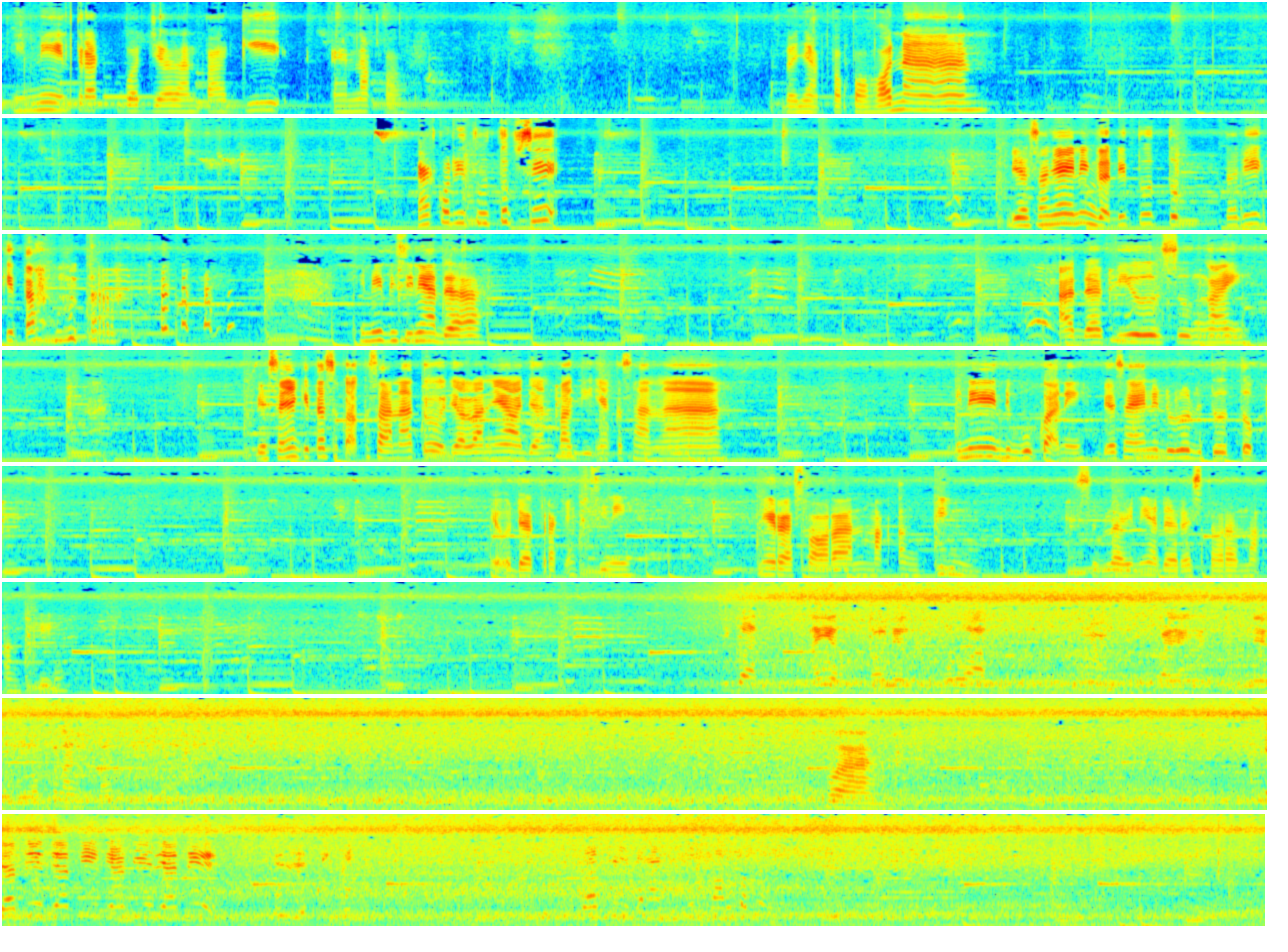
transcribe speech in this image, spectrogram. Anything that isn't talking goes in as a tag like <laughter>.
Ini trek buat jalan pagi enak loh. Banyak pepohonan. Eh kok ditutup sih? Biasanya ini nggak ditutup. Tadi kita <laughs> muter. ini di sini ada ada view sungai. Biasanya kita suka ke sana tuh jalannya, jalan paginya ke sana. Ini dibuka nih. Biasanya ini dulu ditutup. Ya udah treknya ke sini. Ini restoran Mak Engking. Di sebelah ini ada restoran Mak Engking. ikan air kalau dia meluap supaya yang yang meluap kan lanjut Wah, Jati, jati, jati, jati. oh iya semut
